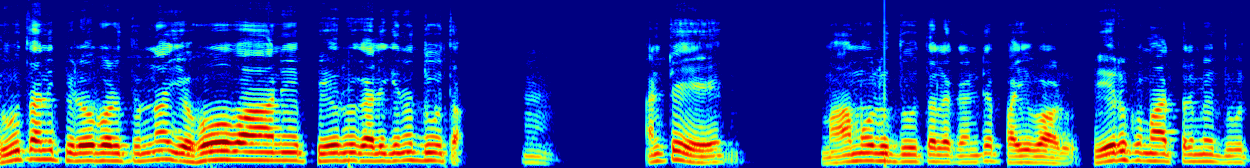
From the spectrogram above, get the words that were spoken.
దూత అని పిలువబడుతున్న యహోవా అనే పేరు కలిగిన దూత. అంటే మామూలు దూతల కంటే పైవాడు. పేరుకు మాత్రమే దూత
